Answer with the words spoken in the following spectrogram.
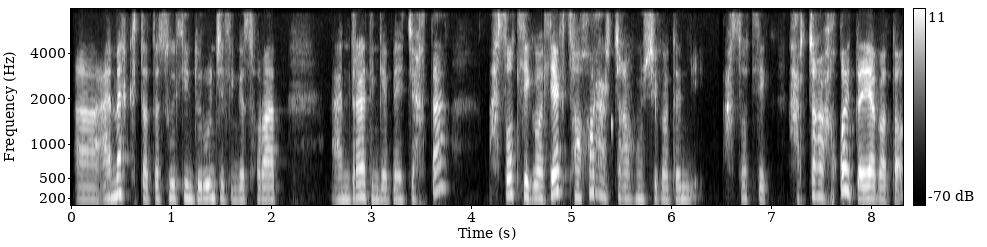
Америкт одоо сүүлийн 4 жил ингээд сураад амьдраад ингээд байж явах та асуудлыг бол яг цонхоор харж байгаа хүн шиг одоо асуудлыг харж байгаа байхгүй да яг одоо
